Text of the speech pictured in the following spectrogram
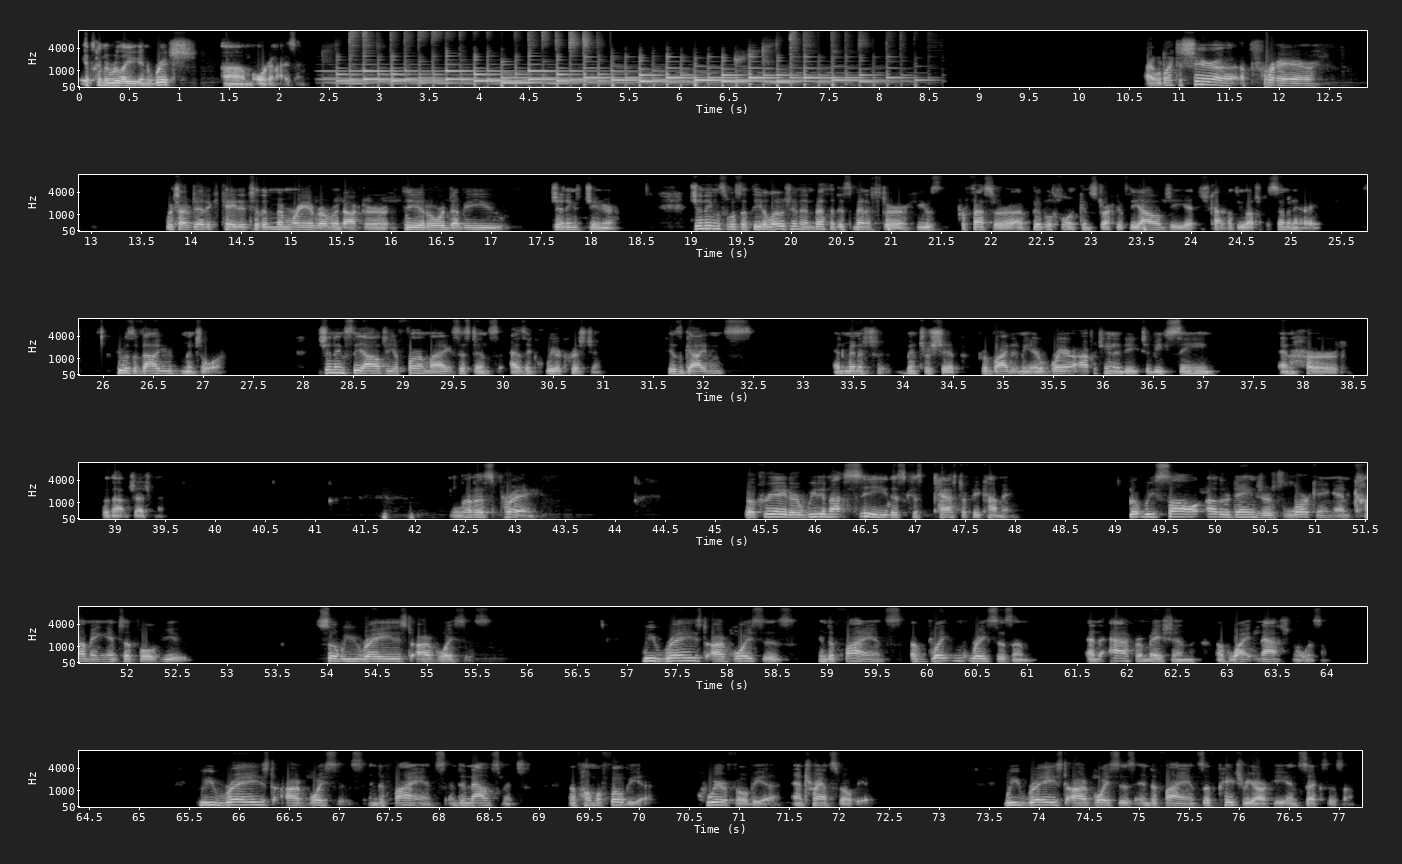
it's going to really enrich um, organizing. I would like to share a, a prayer which I've dedicated to the memory of Reverend Dr. Theodore W. Jennings Jr. Jennings was a theologian and Methodist minister. He was a professor of biblical and constructive theology at Chicago Theological Seminary. He was a valued mentor. Jennings' theology affirmed my existence as a queer Christian. His guidance and mentorship provided me a rare opportunity to be seen and heard without judgment. Let us pray. O Creator, we did not see this catastrophe coming, but we saw other dangers lurking and coming into full view. So we raised our voices. We raised our voices in defiance of blatant racism and affirmation of white nationalism. We raised our voices in defiance and denouncement of homophobia, queerphobia, and transphobia. We raised our voices in defiance of patriarchy and sexism.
